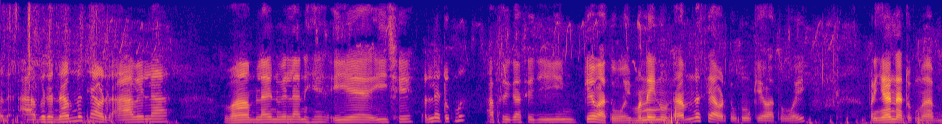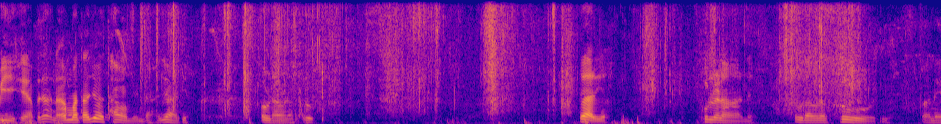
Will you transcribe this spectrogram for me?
અને આ બધા નામ નથી આવડતા. આ વેલા, વામ લાઈન વેલાની છે એ ઈ છે. એટલે ટૂંકમાં આફ્રિકાથી જે કહેવાતું હોય, મને એનું નામ નથી આવડતું શું કહેવાતું હોય. પણ ત્યાંના ટૂંકમાં બી છે આ બધા. અને આમાં તો જો થવા માંડ્યા જા અવડા અવડા ફ્રૂટ રહ્યા ફૂલણા ને અવડા અવડા ફ્રૂટ અને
